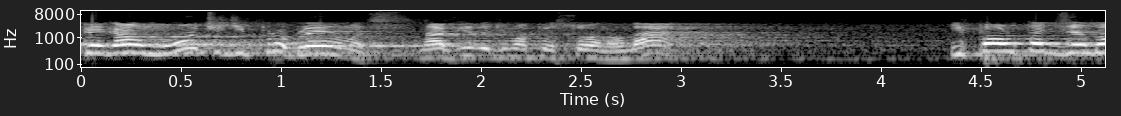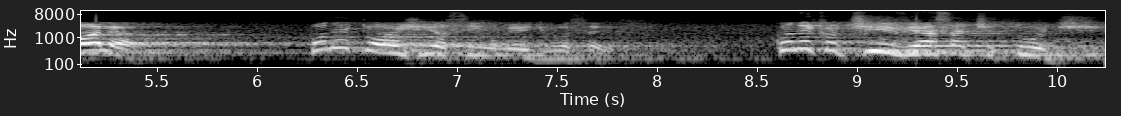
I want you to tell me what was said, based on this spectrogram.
pegar um monte de problemas na vida de uma pessoa, não dá? E Paulo está dizendo: olha, quando é que eu agi assim no meio de vocês? Quando é que eu tive essa atitude?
